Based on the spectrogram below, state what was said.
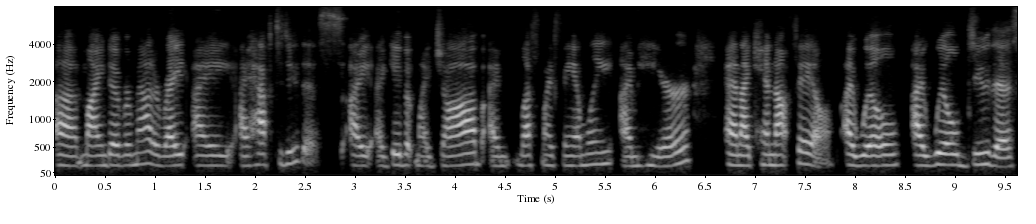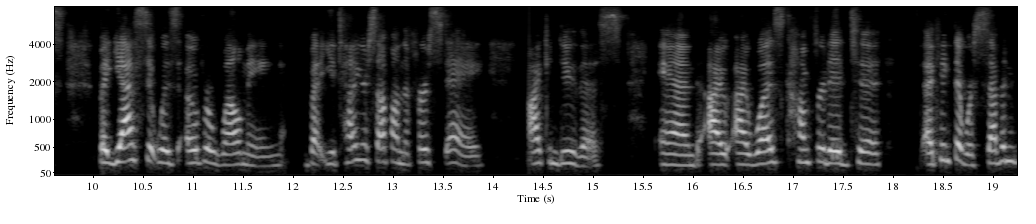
uh, mind over matter, right? I, I have to do this. I, I gave up my job. I left my family. I'm here and I cannot fail. I will, I will do this. But yes, it was overwhelming, but you tell yourself on the first day, I can do this. And I, I was comforted to, I think there were seven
